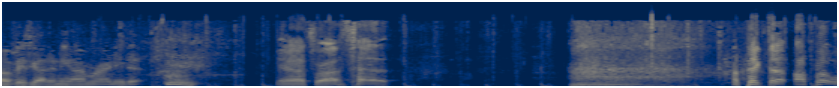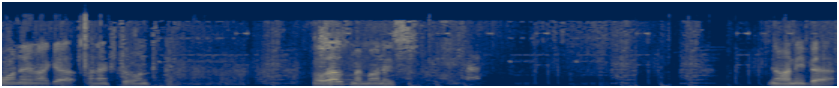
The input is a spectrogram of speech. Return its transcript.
Oh, if he's got any armor, I need it. Yeah, that's where I was at. I picked up. I'll put one in. I got an extra one. Well, that was my money's. No, I need that.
